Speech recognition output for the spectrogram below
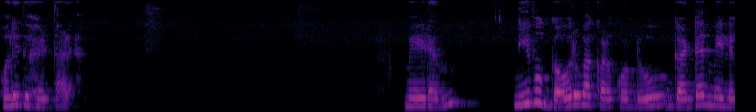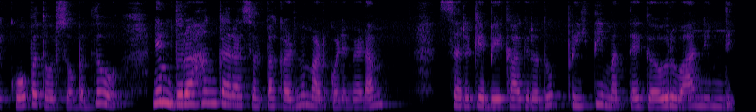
ಹೊಲಿದು ಹೇಳ್ತಾಳೆ ಮೇಡಮ್ ನೀವು ಗೌರವ ಕಳ್ಕೊಂಡು ಗಂಡನ ಮೇಲೆ ಕೋಪ ತೋರಿಸೋ ಬದಲು ನಿಮ್ಮ ದುರಹಂಕಾರ ಸ್ವಲ್ಪ ಕಡಿಮೆ ಮಾಡ್ಕೊಳ್ಳಿ ಮೇಡಮ್ ಸರ್ಗೆ ಬೇಕಾಗಿರೋದು ಪ್ರೀತಿ ಮತ್ತು ಗೌರವ ನಿಮ್ಮದಿ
